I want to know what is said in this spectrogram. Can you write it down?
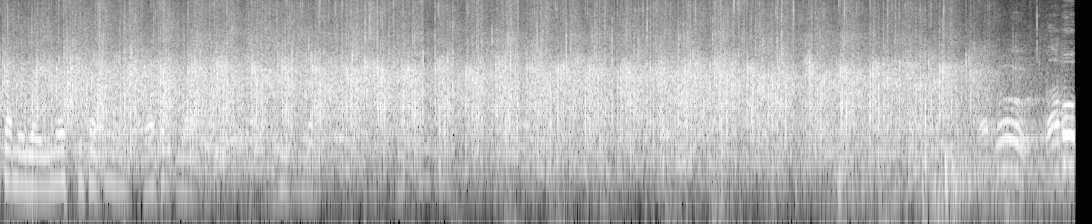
Kami join, ya, sifatnya yang terbatas, ya.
